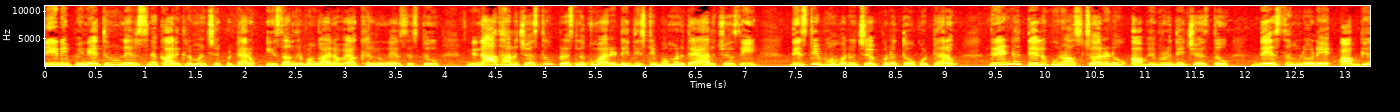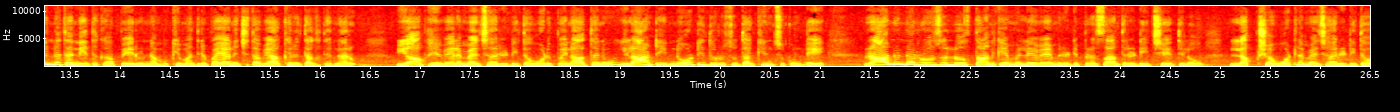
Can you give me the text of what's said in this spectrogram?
టీడీపీ నేతలు నిరసన కార్యక్రమం చేపట్టారు. ఈ సందర్భంగా ఆయన వ్యాఖ్యలను నిరసిస్తూ నినాదాలు చేస్తూ ప్రశ్నకుమార్ రెడ్డి దిష్టి బొమ్మను తయారు చేసి దిష్టి బొమ్మను చెప్పులతో కొట్టారు. రెండు తెలుగు రాష్ట్రాలను అభివృద్ధి చేస్తూ దేశంలోనే అభ్యున్నత నేతగా పేరున్న ముఖ్యమంత్రిపై అనుచిత వ్యాఖ్యలు తగదన్నారు. యాభై వేల మెజారిటీతో ఓడిపోయిన అతను ఇలాంటి నోటి దురుసు తగ్గించుకుంటే రానున్న రోజుల్లో స్థానిక ఎమ్మెల్యే వేమిరెడ్డి ప్రశాంత్ రెడ్డి చేతిలో లక్ష ఓట్ల మెజారిటీతో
